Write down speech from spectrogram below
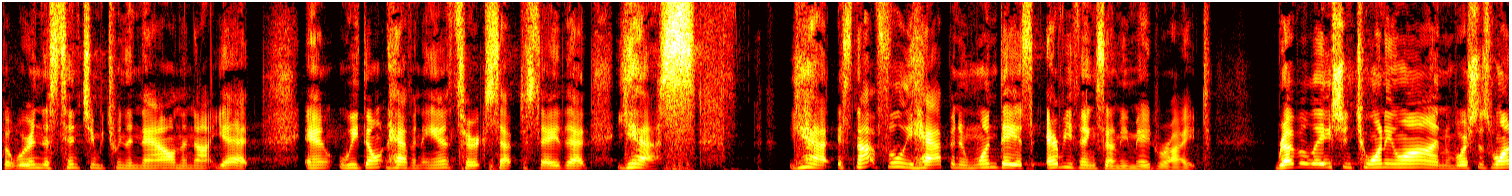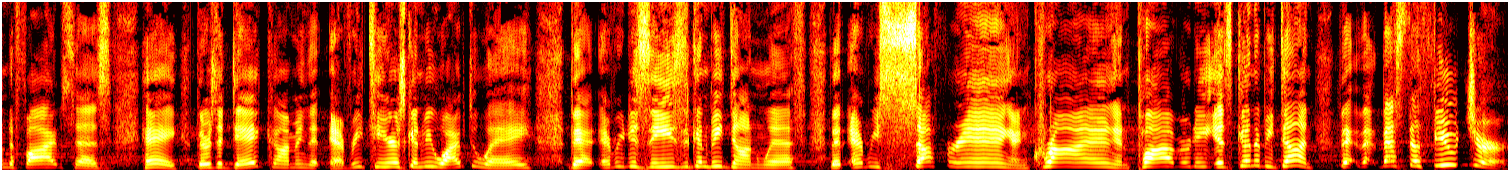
But we're in this tension between the now and the not yet. And we don't have an answer except to say that, yes, yeah, it's not fully happened, and one day it's everything's going to be made right. Revelation 21, verses 1 to 5 says, Hey, there's a day coming that every tear is going to be wiped away, that every disease is going to be done with, that every suffering and crying and poverty is going to be done. That, that, that's the future.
